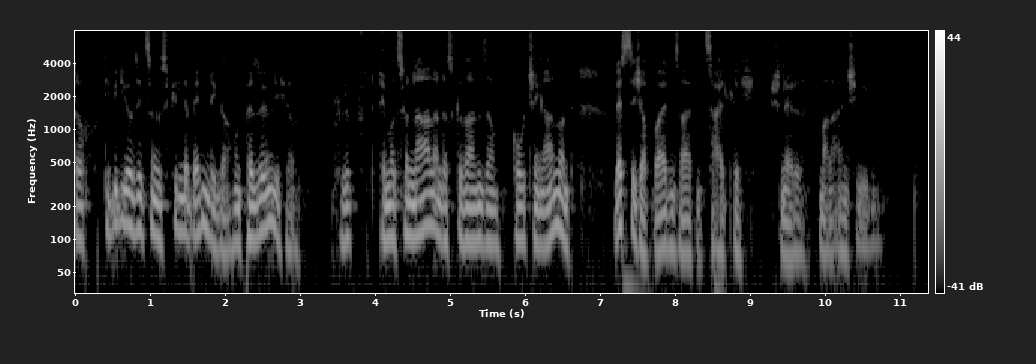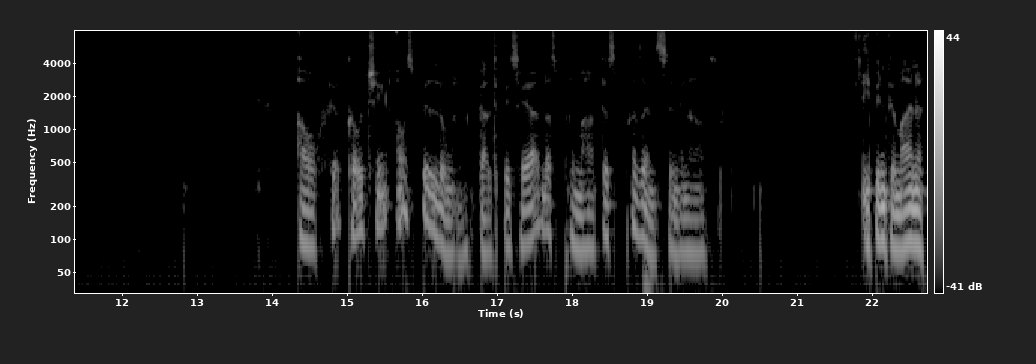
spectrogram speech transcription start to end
doch die Videositzung ist viel lebendiger und persönlicher, knüpft emotional an das gemeinsame Coaching an und lässt sich auf beiden Seiten zeitlich schnell mal einschieben. Auch für Coaching-Ausbildungen galt bisher das Primat des Präsenzseminars. Ich bin für meine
